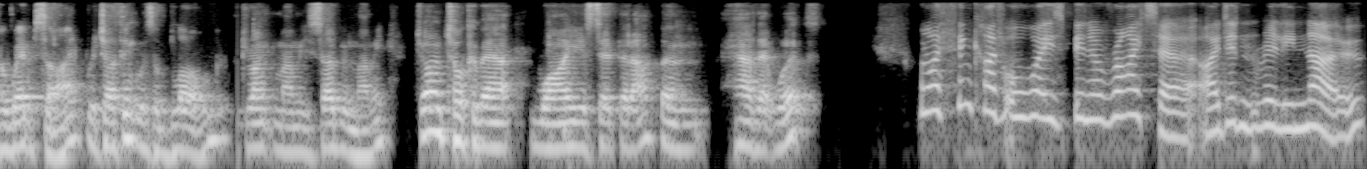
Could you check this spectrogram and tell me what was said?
a website, which I think was a blog, Drunk Mummy, Sober Mummy. Do you want to talk about why you set that up and how that works? Well, I think I've always been a writer. I didn't really know.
